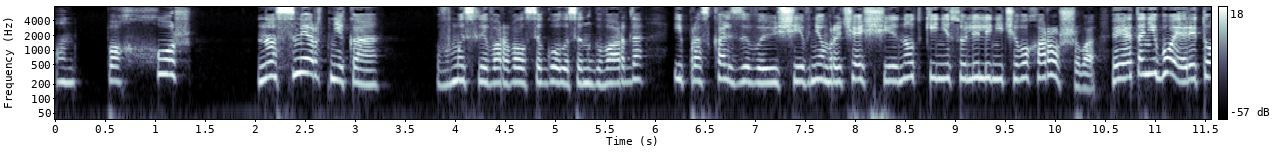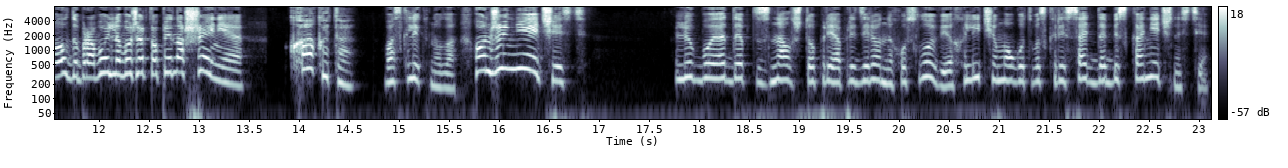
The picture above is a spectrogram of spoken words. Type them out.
Он похож на смертника!» В мысли ворвался голос Ингварда, и проскальзывающие в нем рычащие нотки не сулили ничего хорошего. «И это не бой, а ритуал добровольного жертвоприношения!» «Как это?» — воскликнула. «Он же нечисть!» Любой адепт знал, что при определенных условиях личи могут воскресать до бесконечности.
